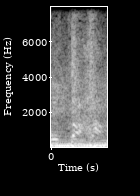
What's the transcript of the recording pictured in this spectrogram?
with the hot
